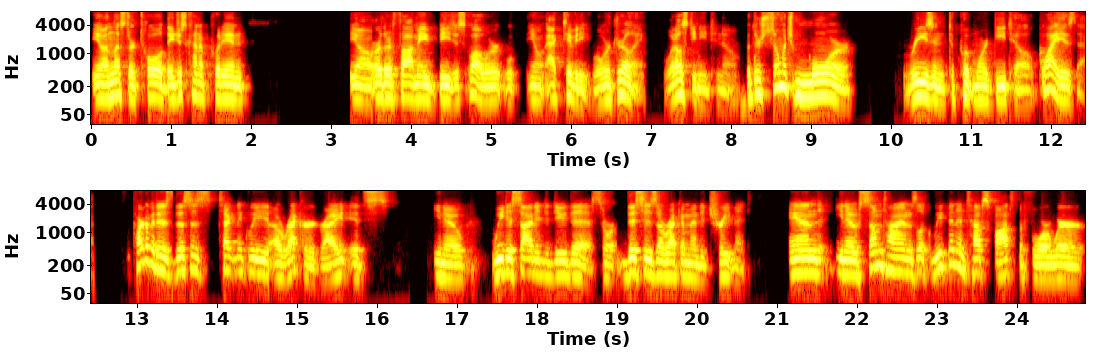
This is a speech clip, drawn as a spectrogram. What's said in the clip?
you know, unless they're told, they just kind of put in, you know, or their thought may be just, well, we're, you know, activity. Well, we're drilling. What else do you need to know? But there's so much more reason to put more detail. Why is that? Part of it is this is technically a record, right? It's, you know, we decided to do this, or this is a recommended treatment. And, you know, sometimes, look, we've been in tough spots before where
